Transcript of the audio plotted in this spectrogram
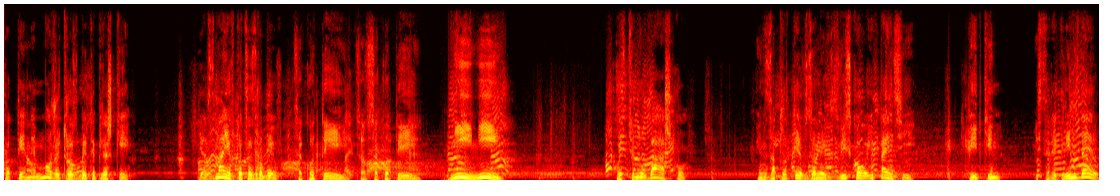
Коти не можуть розбити пляшки. Я знаю, хто це зробив. Це коти, це все коти. Ні, ні. Остіну важко. Він заплатив за них з військової пенсії. Піткін, містере Грімсдейл?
